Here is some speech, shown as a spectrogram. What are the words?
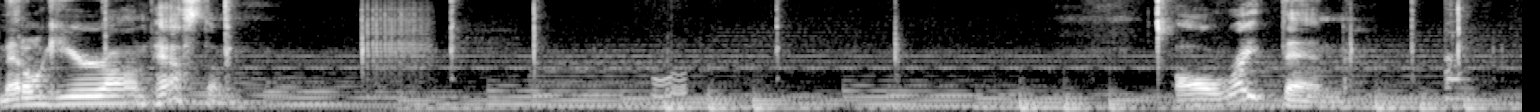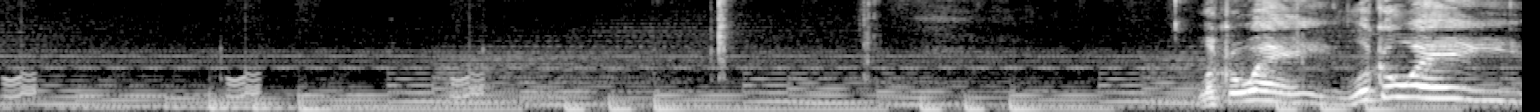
Metal Gear on past them. Alright then. Look away! Look away!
